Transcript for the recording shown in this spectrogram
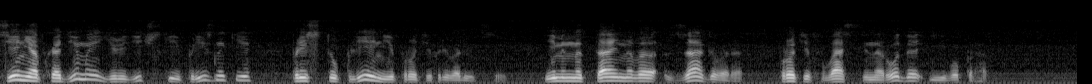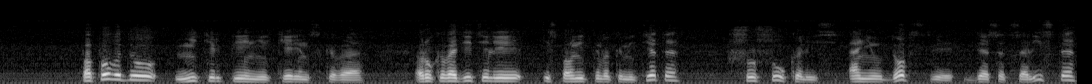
все необходимые юридические признаки преступления против революции, именно тайного заговора против власти народа и его прав. По поводу нетерпения Керенского руководители исполнительного комитета шушукались о неудобстве для социалиста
